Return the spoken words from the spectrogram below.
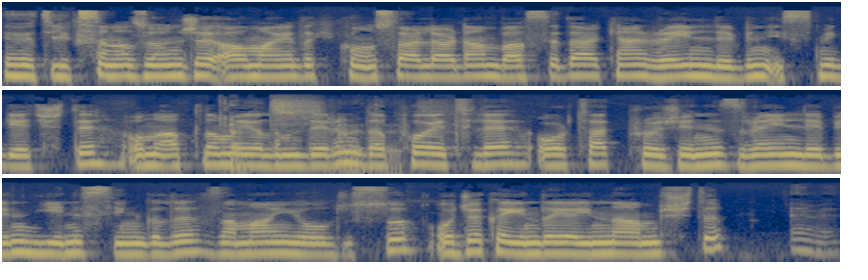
Evet ilk sen az önce Almanya'daki konserlerden bahsederken Rain Lab'in ismi geçti. Onu atlamayalım evet, derim. Evet, da evet. Poet ile ortak projeniz Rain Lab'in yeni single'ı Zaman Yolcusu Ocak ayında yayınlanmıştı. Evet.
